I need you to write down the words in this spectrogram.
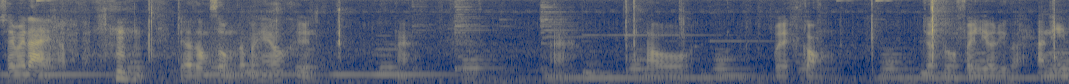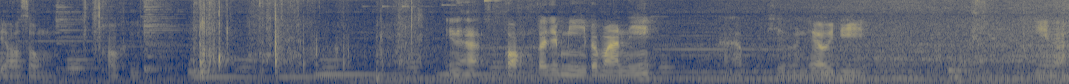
ใช้ไม่ได้ครับ เดี๋ยวต้องส่งกลับไปให้เขาคืน เราเปิดกล่องจากตัวไฟเลี้ยวดีกว่า อันนี้เดี๋ยวส่งเขาคือ นี่นะฮะกล่องก็จะมีประมาณนี้นะครับเขียนเป็น LED นี่นะ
